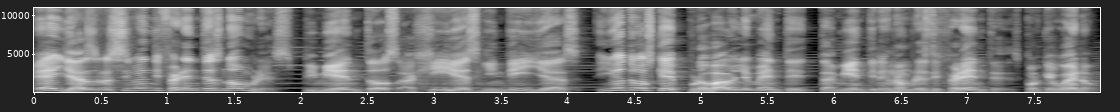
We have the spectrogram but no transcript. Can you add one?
Ellas reciben diferentes nombres, pimientos, ajíes, guindillas y otros que probablemente también tienen nombres diferentes, porque bueno,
